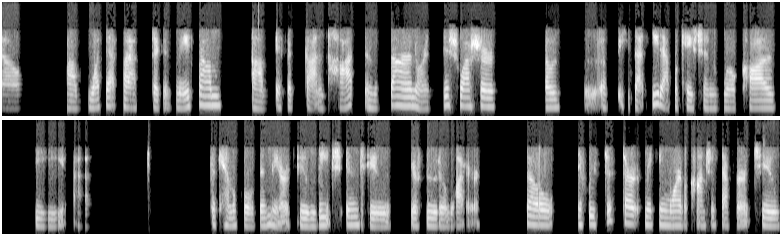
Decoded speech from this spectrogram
know um, what that plastic is made from. Um, if it's gotten hot in the sun or in the dishwasher, those uh, that heat application will cause the uh, the chemicals in there to leach into your food or water. So if we just start making more of a conscious effort to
